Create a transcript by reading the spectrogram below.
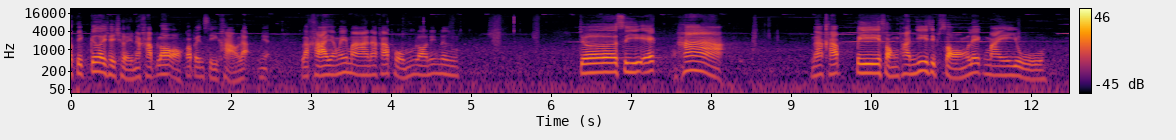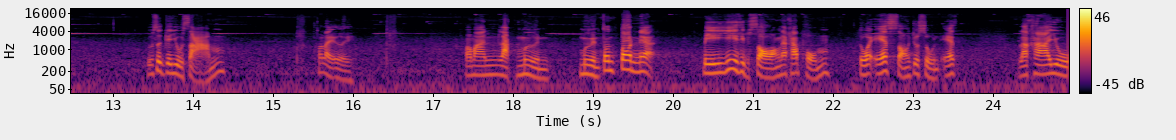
สติกเกอร์เฉยๆนะครับลอกออกก็เป็นสีขาวละเนี่ยราคายังไม่มานะครับผมรอนิดนึง เจอ CX 5นะครับ ปี 2022 เลขไม่อยู่ รู้สึกจะอยู่ 3 เท่าไหร่เอ่ย ประมาณหลักหมื่น หมื่นต้นๆเนี่ย ปี 22 นะครับผม ตัว S 2.0 S ราคาอยู่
